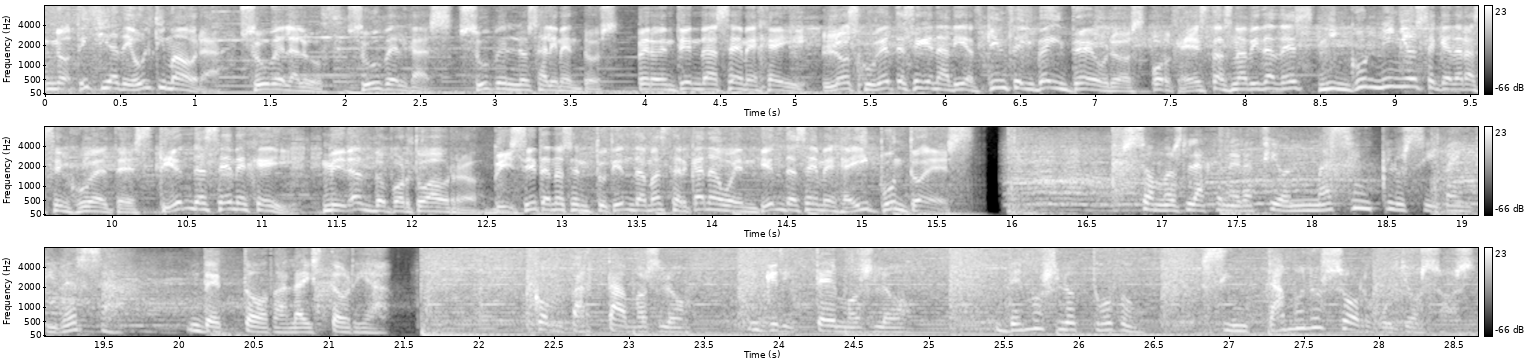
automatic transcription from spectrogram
Noticia de última hora. Sube la luz, sube el gas, suben los alimentos. Pero en tiendas MGI, los juguetes siguen a 10, 15 y 20 euros. Porque estas navidades ningún niño se quedará sin juguetes. Tiendas MGI, mirando por tu ahorro. Visítanos en tu tienda más cercana o en tiendasmgi.es. Somos la generación más inclusiva y diversa de toda la historia. Compartámoslo, gritémoslo, démoslo todo, sintámonos orgullosos.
